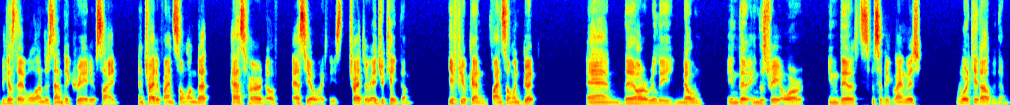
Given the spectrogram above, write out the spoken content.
because they will understand the creative side and try to find someone that has heard of SEO at least. Try to educate them. If you can find someone good and they are really known in the industry or in their specific language, work it out with them.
